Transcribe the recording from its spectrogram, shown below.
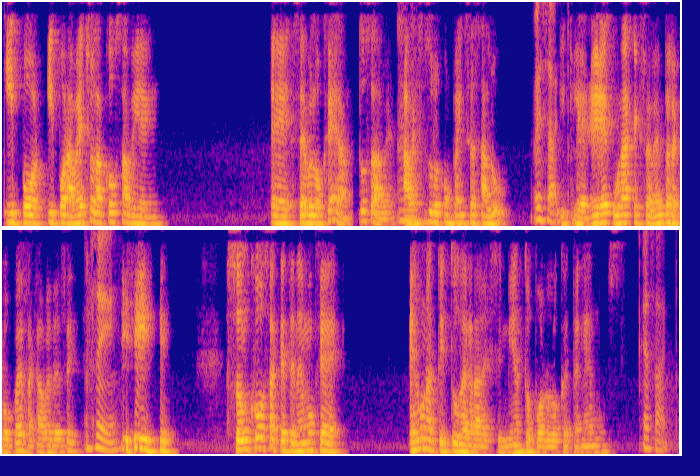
y por, y por haber hecho la cosa bien, eh, se bloquean, tú sabes. A Ujú. veces su recompensa es salud y Exacto. que es una excelente recompensa, cabe decir. Sí, Y son cosas que tenemos que, es una actitud de agradecimiento por lo que tenemos, exacto.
